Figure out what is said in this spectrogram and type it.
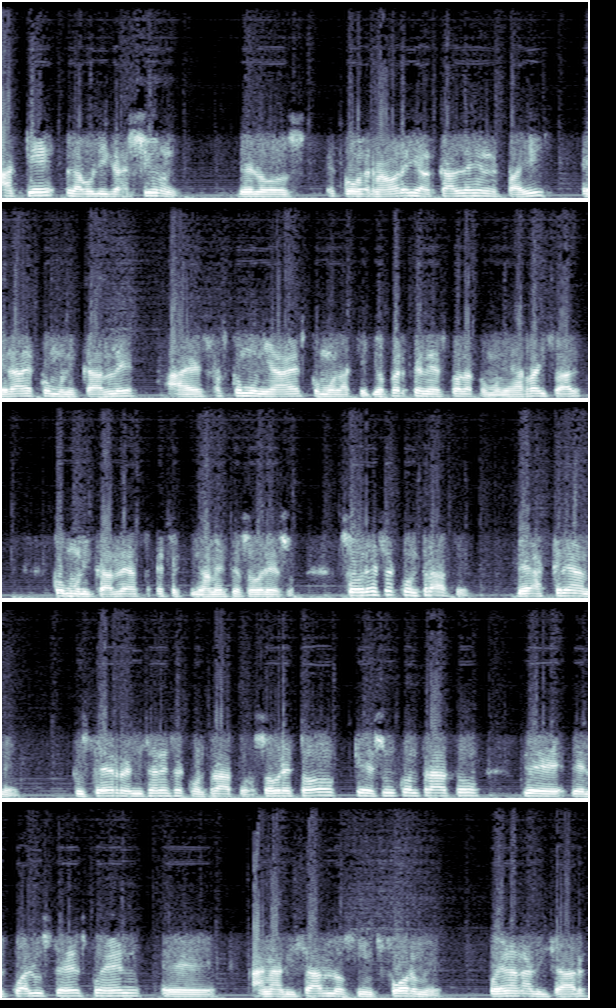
a que la obligación de los gobernadores y alcaldes en el país era de comunicarle a esas comunidades como la que yo pertenezco, a la comunidad raizal, comunicarle a- efectivamente sobre eso. Sobre ese contrato, vea, créanme, que ustedes revisan ese contrato, sobre todo que es un contrato de- del cual ustedes pueden eh, analizar los informes, pueden analizar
